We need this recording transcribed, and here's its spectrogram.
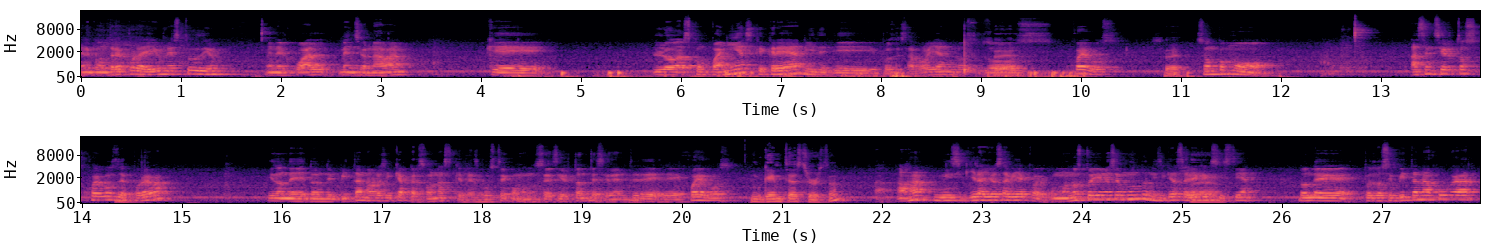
Encontré por ahí un estudio en el cual mencionaban que las compañías que crean y, pues desarrollan los, los juegos son como hacen ciertos juegos de prueba y donde, donde invitan ahora sí que a personas que les guste como no sé cierto antecedente de, juegos. Game testers no ajá ni siquiera yo sabía como no estoy en ese mundo ni siquiera sabía que existían donde pues los invitan a jugar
